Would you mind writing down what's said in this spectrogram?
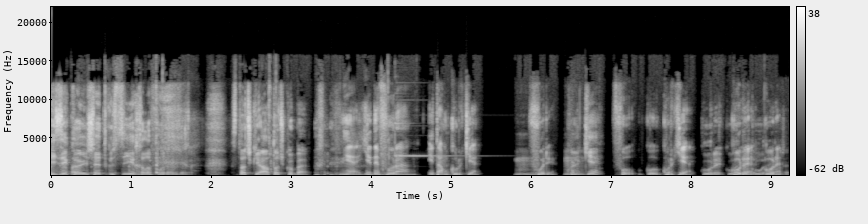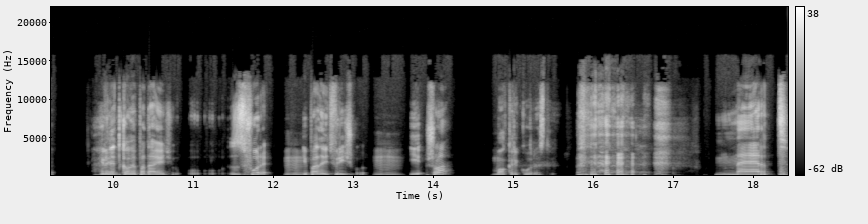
І з якої швидкості їхала фура. З точки А в точку Б. ні, їде фура, і там курки. Фурі. Кульки? Фу, курки. Кури, Кури, кури. І вони тако випадають з фури і падають в річку. І що? Мокрі кури стоять. Мерт.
